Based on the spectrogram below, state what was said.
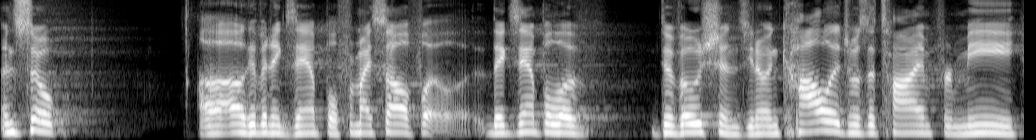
And so, uh, I'll give an example for myself. Uh, the example of devotions. You know, in college was a time for me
